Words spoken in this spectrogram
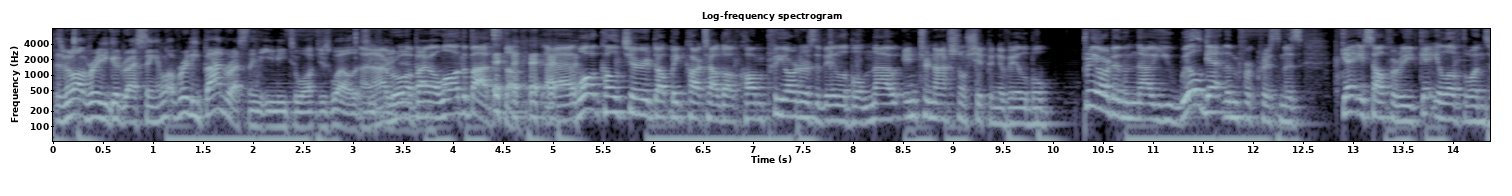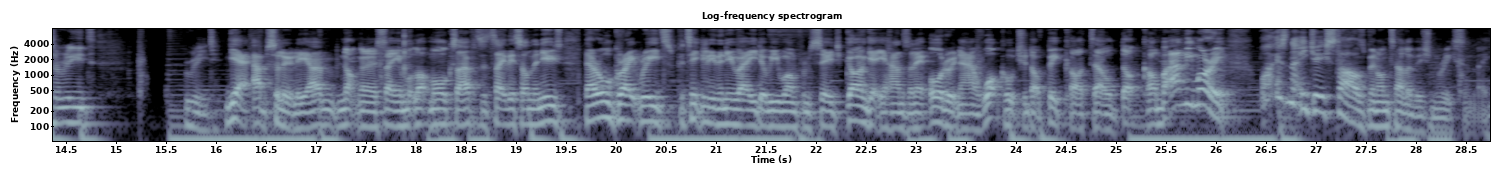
There's been a lot of really good wrestling, and a lot of really bad wrestling that you need to watch as well. And I wrote about a lot of the bad stuff. uh, whatculture.bigcartel.com. Pre-orders available now. International shipping available. Pre-order them now. You will get them for Christmas. Get yourself a read. Get your loved ones a read. Read. Yeah, absolutely. I'm not going to say a lot more because I have to say this on the news. They're all great reads, particularly the new AEW one from Sidge. Go and get your hands on it. Order it now. Whatculture.bigcartel.com. But Andy Murray, why hasn't AJ Styles been on television recently?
